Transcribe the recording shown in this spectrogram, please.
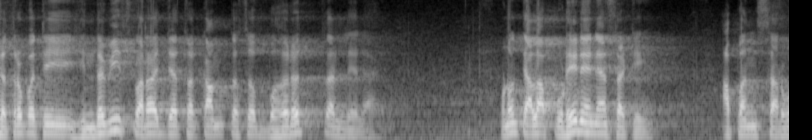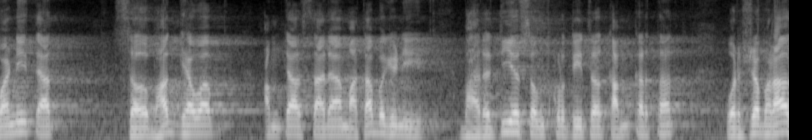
छत्रपती हिंदवी स्वराज्याचं काम तसं बहरत चाललेलं आहे. म्हणून त्याला पुढे नेण्यासाठी आपण सर्वांनी त्यात सहभाग घ्यावा. आमच्या साऱ्या माता भगिनी भारतीय संस्कृतीचं काम करतात. वर्षभरात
